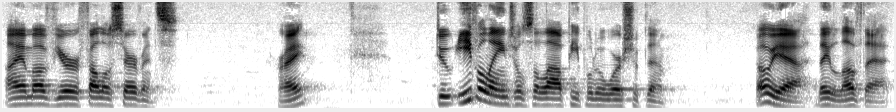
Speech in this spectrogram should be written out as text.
I am of your fellow servants. Right? Do evil angels allow people to worship them? Oh, yeah, they love that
